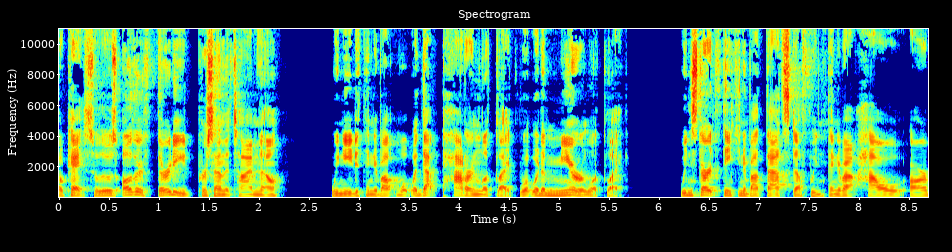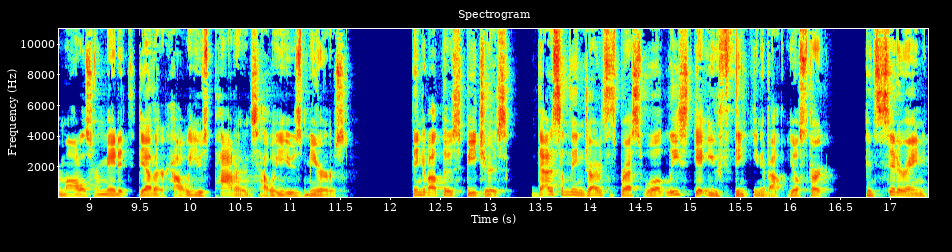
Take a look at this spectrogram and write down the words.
Okay, so those other 30% of the time, though, we need to think about what would that pattern look like? What would a mirror look like? we can start thinking about that stuff. We can think about how our models are mated together, how we use patterns, how we use mirrors. Think about those features. That is something DriveWorks Express will at least get you thinking about. You'll start considering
